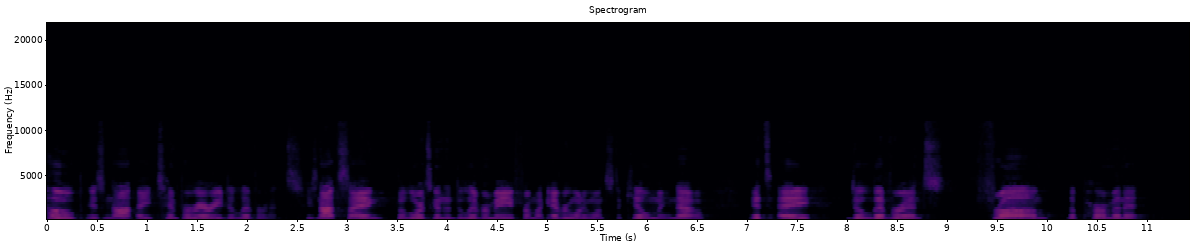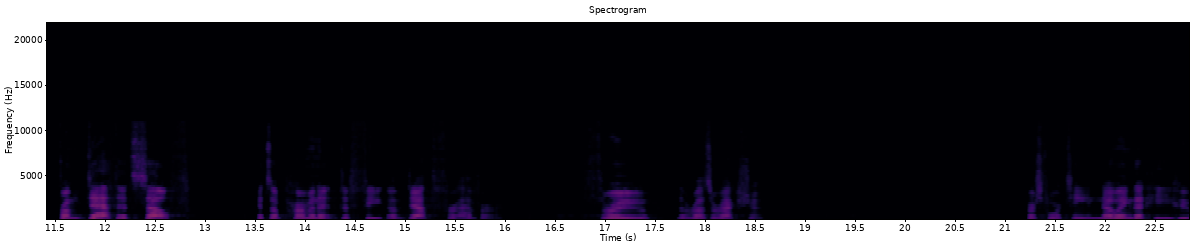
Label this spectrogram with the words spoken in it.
hope is not a temporary deliverance. He's not saying the Lord's going to deliver me from like everyone who wants to kill me. No. It's a deliverance from the permanent from death itself. It's a permanent defeat of death forever through the resurrection. Verse 14, knowing that he who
